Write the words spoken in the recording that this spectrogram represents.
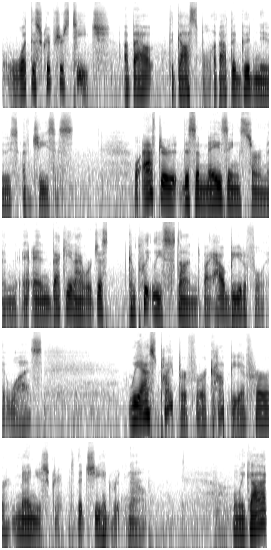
what the scriptures teach about the gospel, about the good news of Jesus. Well, after this amazing sermon, and Becky and I were just completely stunned by how beautiful it was we asked Piper for a copy of her manuscript that she had written out. When we got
